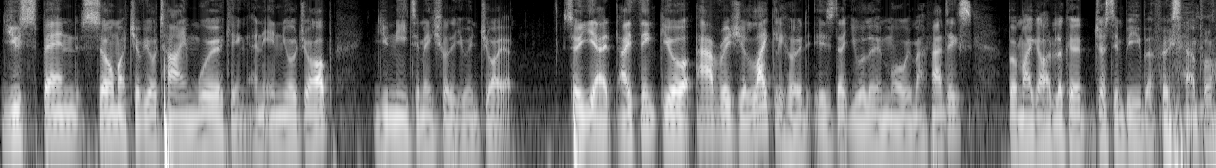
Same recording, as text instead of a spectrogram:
you spend so much of your time working and in your job you need to make sure that you enjoy it. So yeah i think your average your likelihood is that you will earn more with mathematics but my god look at justin bieber for example.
